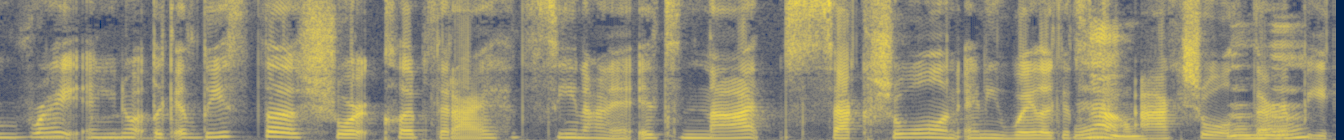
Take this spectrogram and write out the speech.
Right, and you know what? Like at least the short clip that I had seen on it, it's not sexual in any way. Like it's No. not actual mm-hmm. therapy.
